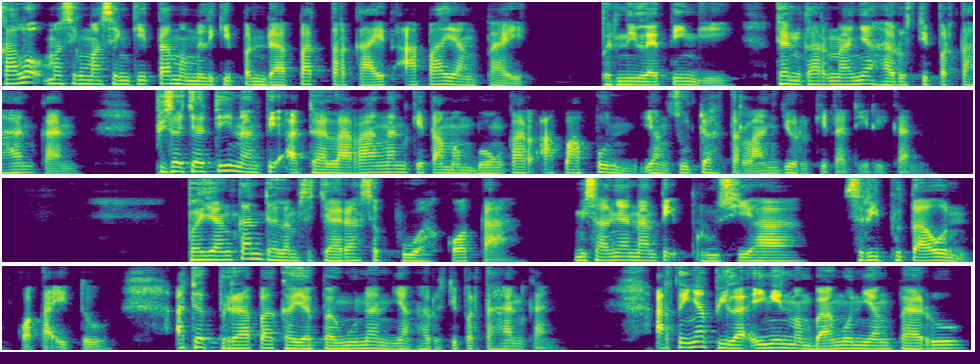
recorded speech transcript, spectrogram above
Kalau masing-masing kita memiliki pendapat terkait apa yang baik, bernilai tinggi dan karenanya harus dipertahankan, bisa jadi nanti ada larangan kita membongkar apa pun yang sudah terlanjur kita dirikan. Bayangkan dalam sejarah sebuah kota, misalnya nanti berusia seribu tahun kota itu, ada berapa gaya bangunan yang harus dipertahankan. Artinya bila ingin membangun yang baru,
